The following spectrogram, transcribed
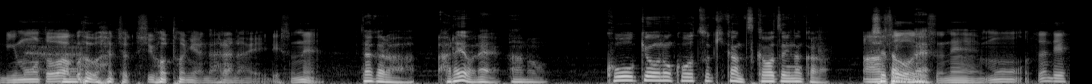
リモートワークはちょっと仕事にはならないですね。だから、あれよね、あの、公共の交通機関使わずになんか、あ、してたもんねそうですね。もう、それで、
